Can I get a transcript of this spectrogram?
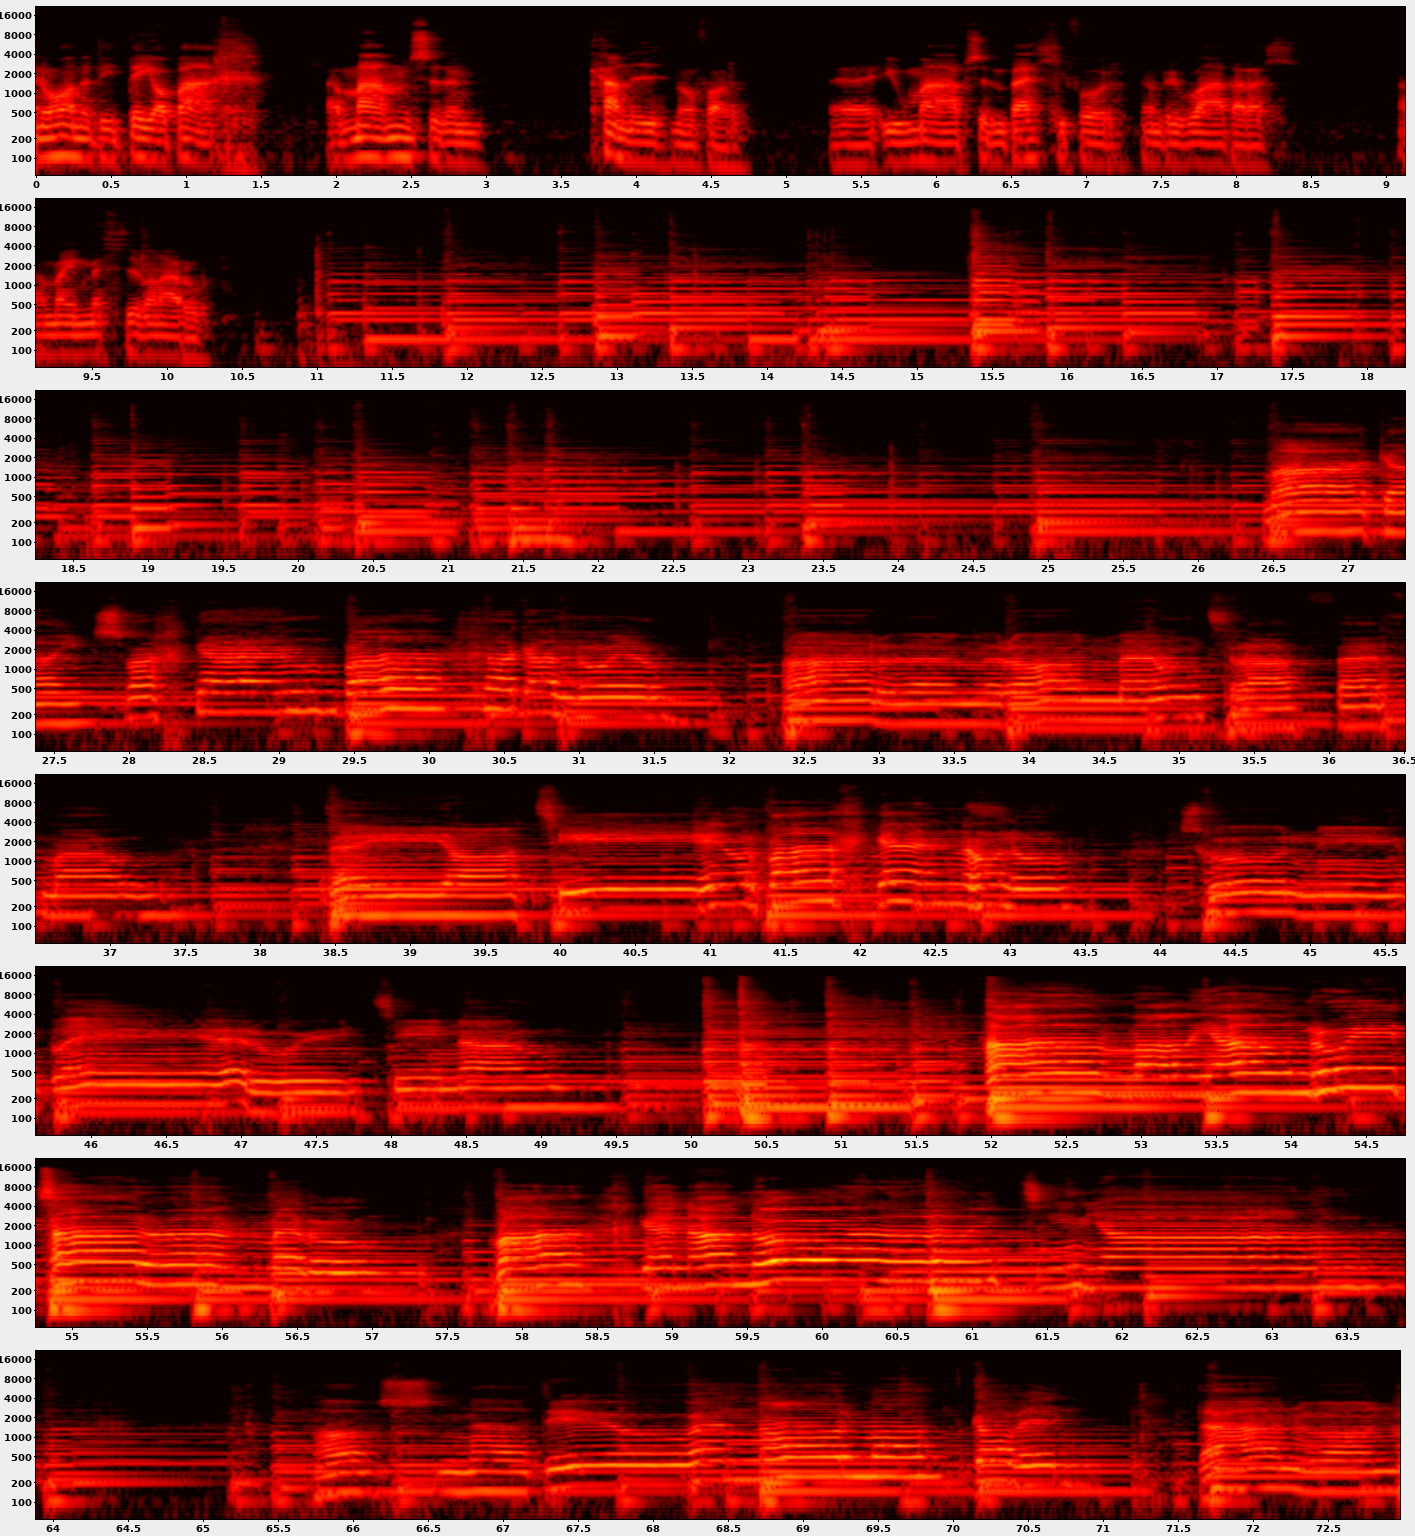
enw hon ydy Deo Bach, a mam sydd yn canu mewn ffordd, uh, yw mab sydd yn bell i ffwr yn rhyw wlad arall, a mae'n methu fo'n arw. Mae gais fach gen bach a ganwyl ar fy mron mewn trafferth mawr. Deio ti yw'r bach gen hwnnw, Sgwn i ble yr wyt ti nawr. fach gen anoedd ti'n iach. Os nad yw yn ormod gofyn dan fon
